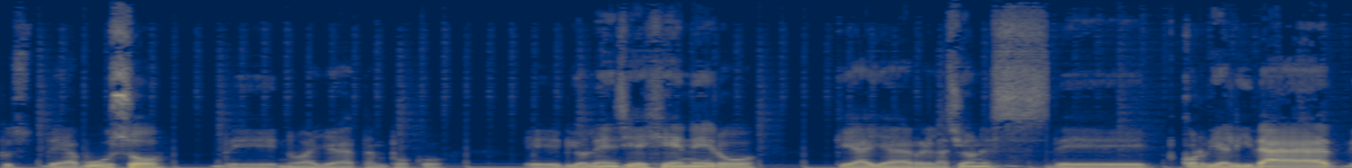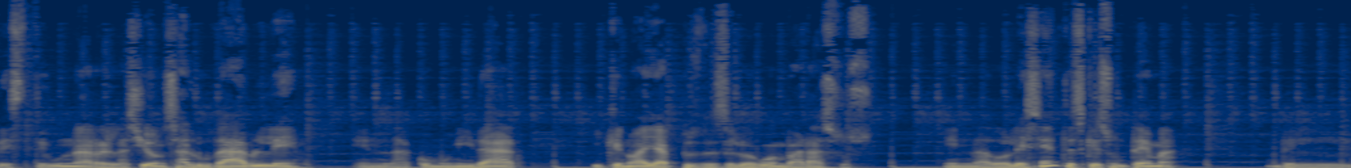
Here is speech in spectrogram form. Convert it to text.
pues, de abuso, de no haya tampoco violencia de género, que haya relaciones de cordialidad, este, una relación saludable en la comunidad y que no haya, pues desde luego, embarazos en adolescentes, que es un tema de,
